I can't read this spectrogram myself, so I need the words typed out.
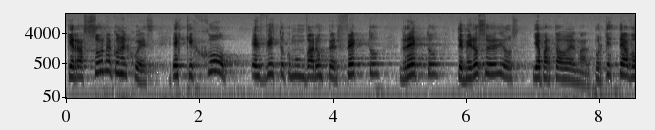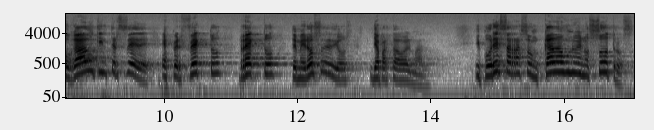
que razona con el juez, es que Job es visto como un varón perfecto, recto, temeroso de Dios y apartado del mal. Porque este abogado que intercede es perfecto, recto, temeroso de Dios y apartado del mal. Y por esa razón, cada uno de nosotros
